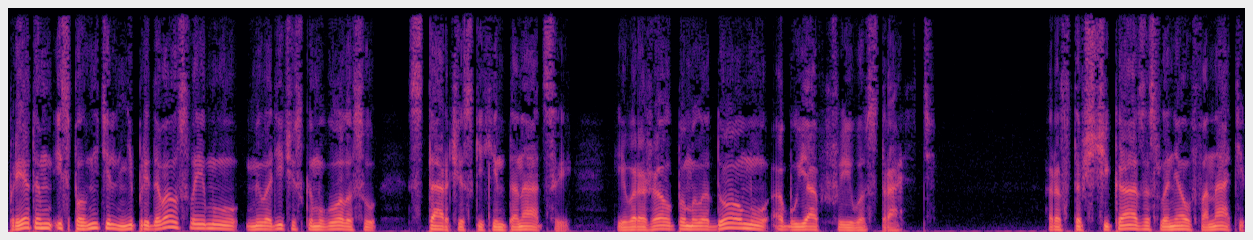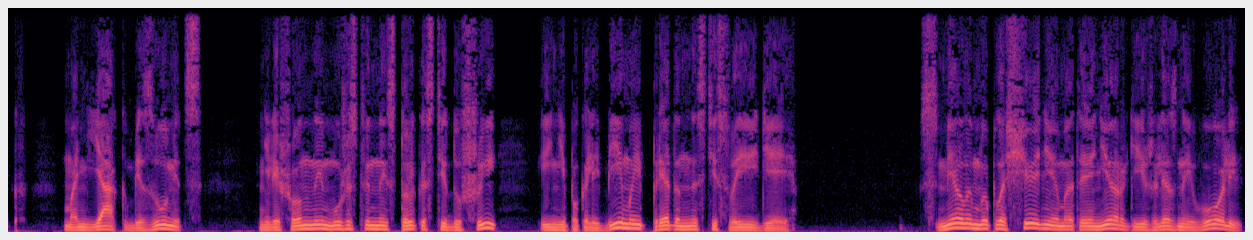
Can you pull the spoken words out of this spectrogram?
При этом исполнитель не придавал своему мелодическому голосу старческих интонаций и выражал по-молодому обуявшую его страсть. Ростовщика заслонял фанатик, маньяк, безумец, не лишенный мужественной стойкости души и непоколебимой преданности своей идее. Смелым воплощением этой энергии и железной воли,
